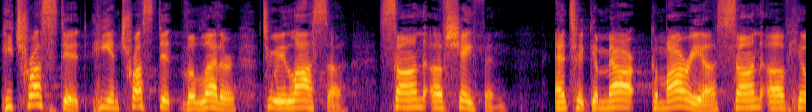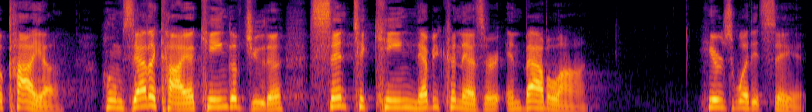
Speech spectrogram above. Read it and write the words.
He trusted, he entrusted the letter to Elasah, son of Shaphan, and to Gemar- Gemariah, son of Hilkiah, whom Zedekiah, king of Judah, sent to King Nebuchadnezzar in Babylon. Here's what it said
